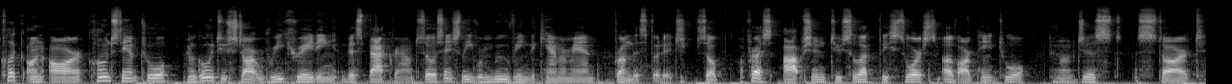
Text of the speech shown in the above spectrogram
click on our clone stamp tool and we're going to start recreating this background so essentially removing the cameraman from this footage so I'll press option to select the source of our paint tool and I'll just start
